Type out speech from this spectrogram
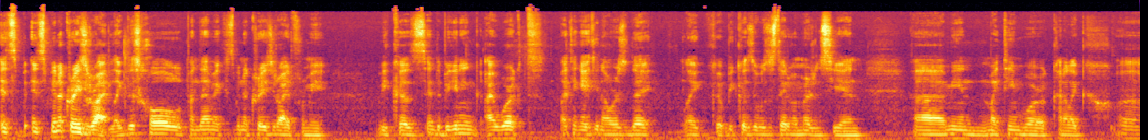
it's it's been a crazy ride. Like this whole pandemic has been a crazy ride for me, because in the beginning I worked I think 18 hours a day, like uh, because it was a state of emergency and uh, me and my team were kind of like uh,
